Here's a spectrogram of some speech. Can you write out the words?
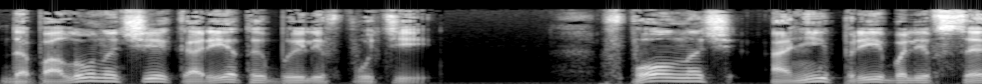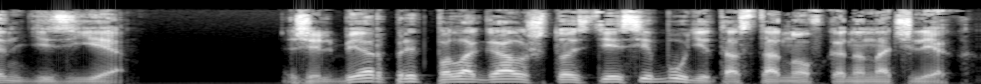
До полуночи кареты были в пути. В полночь они прибыли в Сен-Дизье. Жильбер предполагал, что здесь и будет остановка на ночлег.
